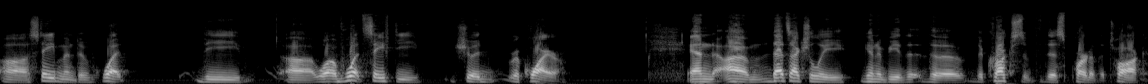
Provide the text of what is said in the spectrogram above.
uh, statement of what the uh, of what safety should require. And um, that's actually going to be the, the, the, crux of this part of the talk.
